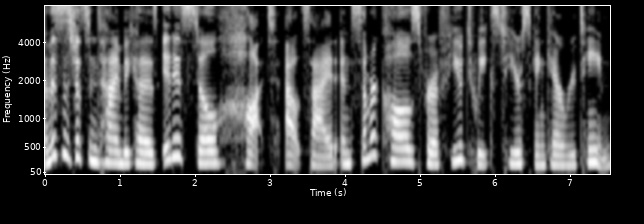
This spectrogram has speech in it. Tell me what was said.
And this is just in time because it is still hot outside and summer calls for a few tweaks to your skincare routine.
